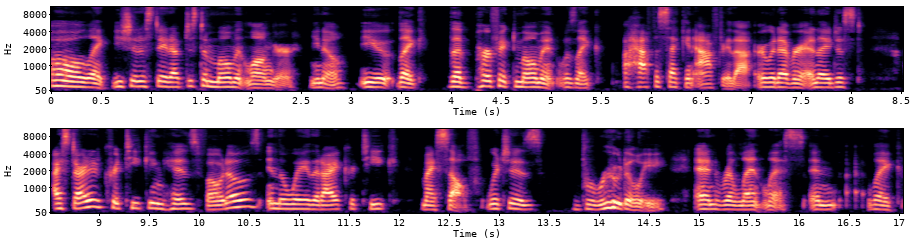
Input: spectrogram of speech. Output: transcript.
"Oh, like you should have stayed up just a moment longer." You know, you like the perfect moment was like a half a second after that or whatever, and I just I started critiquing his photos in the way that I critique myself, which is brutally and relentless and like,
